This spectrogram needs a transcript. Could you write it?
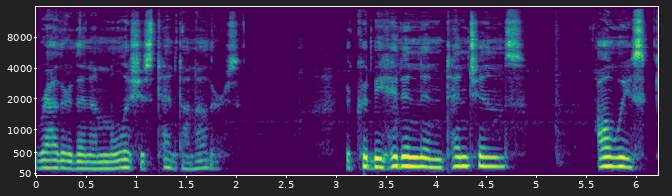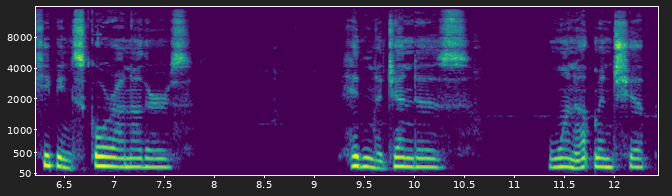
rather than a malicious tent on others. There could be hidden intentions, always keeping score on others, hidden agendas, one upmanship.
